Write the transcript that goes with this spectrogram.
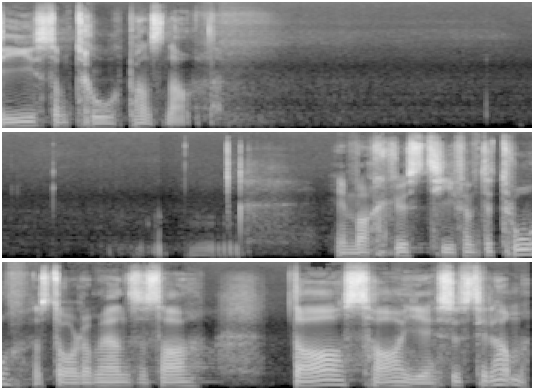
de som tror på hans navn. I Markus 10,52 står det om en som sa Da sa Jesus til ham,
